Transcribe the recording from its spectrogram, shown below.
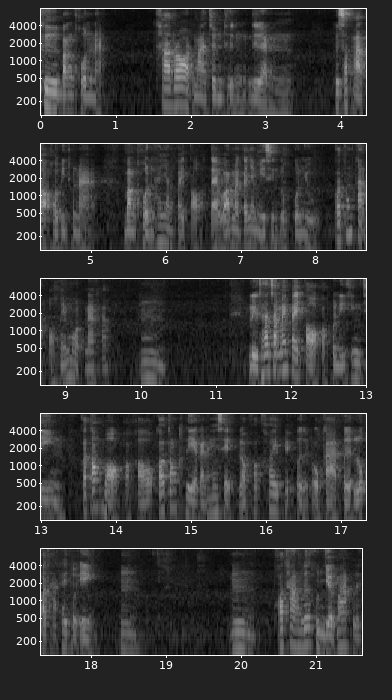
คือบางคนน่ะถ้ารอดมาจนถึงเดือนพฤษภาต่อเขามิถุนาบางคนถ้ายังไปต่อ แต่ว่ามันก็ยังมีสิ่งรบกวนอยู่ ก็ต้องตัดออกให้หมดนะครับ อืม หรือถ้าจะไม่ไปต่อกับคนนี้จริง ๆ ก็ต้องบอกกับเขาก็ต้องเคลียร์กันให้เสร็จ แล้วก็ค่อยไปเปิดโอกาสเปิดโลกทัศน์ให้ตัวเอง อืม อืม เพราะทางเลือกคุณเยอะมากเลย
